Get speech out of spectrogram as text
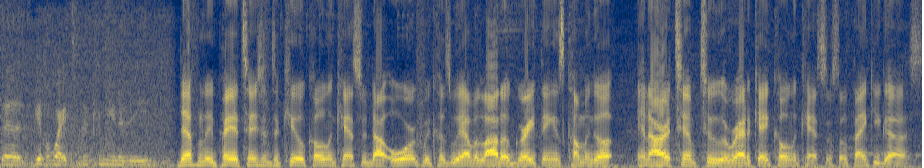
to give away to the community. Definitely pay attention to kielcoloncancer.org because we have a lot of great things coming up in our attempt to eradicate colon cancer. So thank you guys.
